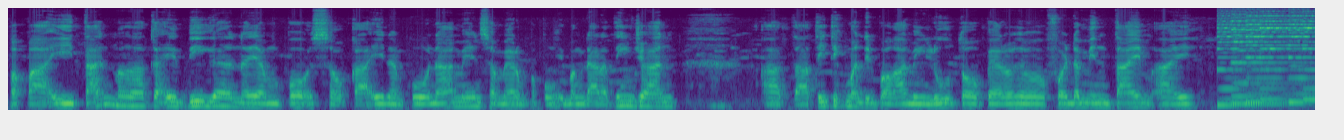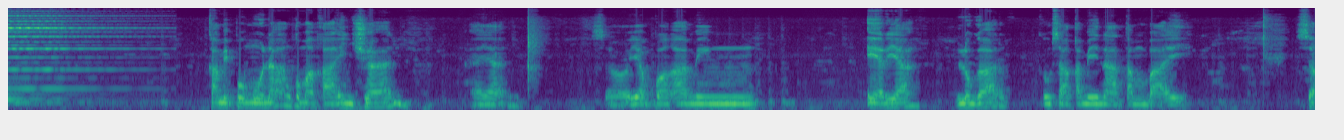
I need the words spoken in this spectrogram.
papaitan, mga kaibigan. Ayan po. So, kainan po namin. So, meron pa pong ibang darating dyan. At ah, titikman din po ang aming luto. Pero for the meantime ay kami po muna ang kumakain dyan. Ayan. So, yan po ang aming area, lugar kung saan kami natambay. So,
